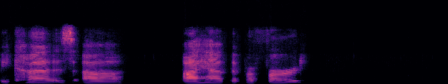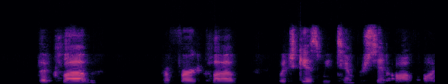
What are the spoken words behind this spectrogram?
because uh, I have the preferred, the club, preferred club, which gives me 10% off on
